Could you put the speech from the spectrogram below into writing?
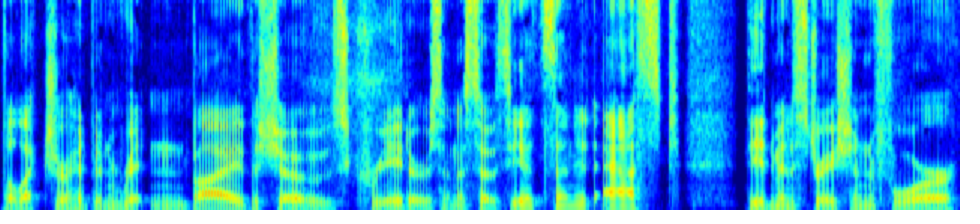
The lecture had been written by the show's creators and associates, and it asked the administration for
